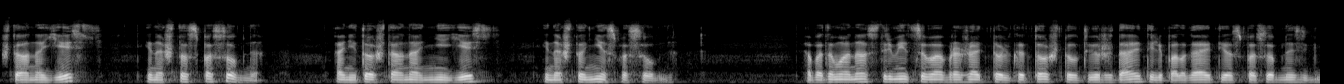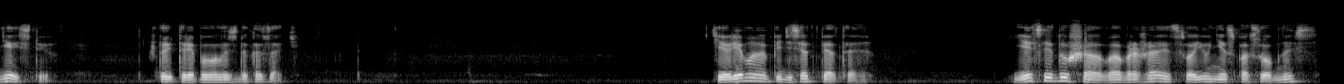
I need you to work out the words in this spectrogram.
что она есть и на что способна, а не то, что она не есть и на что не способна. А потому она стремится воображать только то, что утверждает или полагает ее способность к действию, что и требовалось доказать. Теорема 55. Если душа воображает свою неспособность,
